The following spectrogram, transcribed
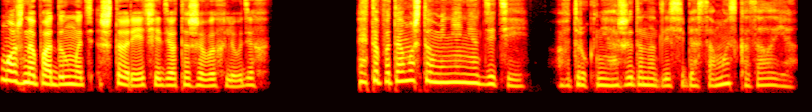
можно подумать, что речь идет о живых людях. Это потому, что у меня нет детей, вдруг неожиданно для себя самой сказала я.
